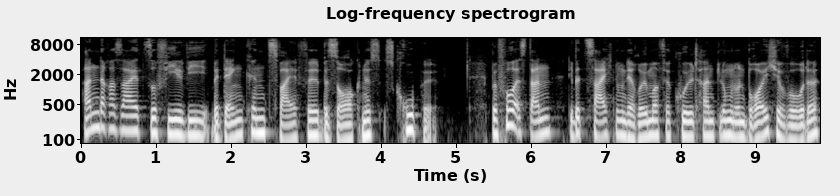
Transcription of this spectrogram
andererseits so viel wie Bedenken, Zweifel, Besorgnis, Skrupel. Bevor es dann die Bezeichnung der Römer für Kulthandlungen und Bräuche wurde,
